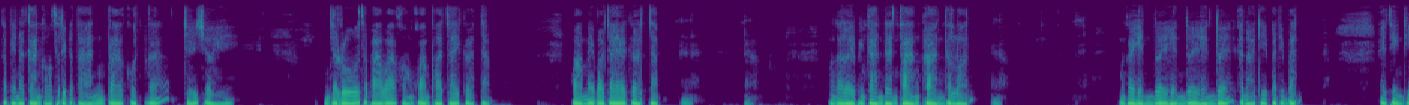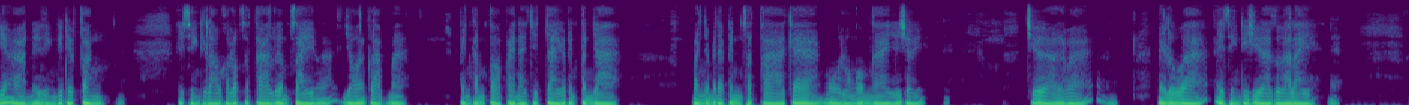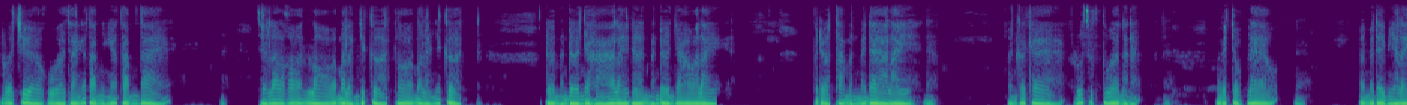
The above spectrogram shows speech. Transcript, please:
ถ้าเป็นอาการของสติปัฏฐานปรากฏก็เฉยๆมันจะรู้สภาวะของความพอใจเกิดดับ ความไม่พอใจก็เกิดดับ มันก็เลยเป็นการเดินทางผ่านตลอด มันก็เห็นด้วยเห็นด้วยเห็นด้วยขณะที่ปฏิบัติไอ้สิ่งที่อ่านในสิ่งที่ได้ฟังไอ้สิ่งที่เราเคารพศรัทธาเลื่อมใสมันย้อนกลับมา เป็นคำตอบภายในจิตใจก็เป็นปัญญา มันจะไม่ได้เป็นศรัทธาแก้โง่หลงงมงายเฉยๆเชื่อแต่ว่า ไม่รู้ว่าไอ้สิ่งที่เชื่อคืออะไรเนี่ย รู้ว่าเชื่อครูอาจารย์ก็ทำอย่างเงี้ยทำได้ เสร็จแล้วเราก็รอว่าเมื่อไหร่มันจะเกิด รอเมื่อไหร่มันจะเกิด เดินมันเดินจะหาอะไรเดินมันเดินจะเอาอะไร ปฏิบัติธรรมมันไม่ได้อะไรนะมันก็แค่รู้สึกตัวนั่นแหละมันก็จบแล้วมันไม่ได้มีอะไร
